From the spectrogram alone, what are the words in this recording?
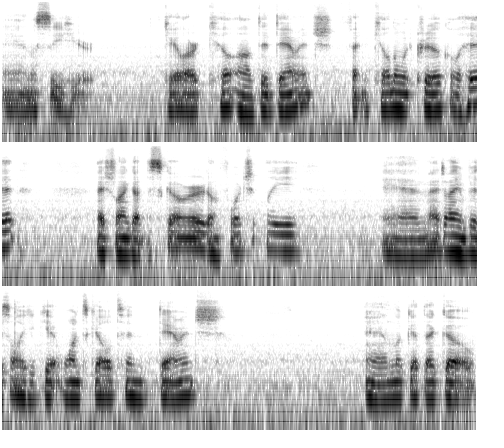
And let's see here. Kalar kill, uh, did damage. Fenton killed him with critical hit. Echelon got discovered, unfortunately. And Magi Abyss only could get one skeleton damage. And look at that go.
